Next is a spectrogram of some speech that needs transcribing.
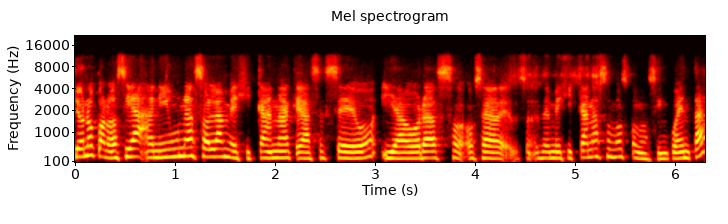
yo no conocía a ni una sola mexicana que hace SEO y ahora, o sea, de mexicanas somos como 50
